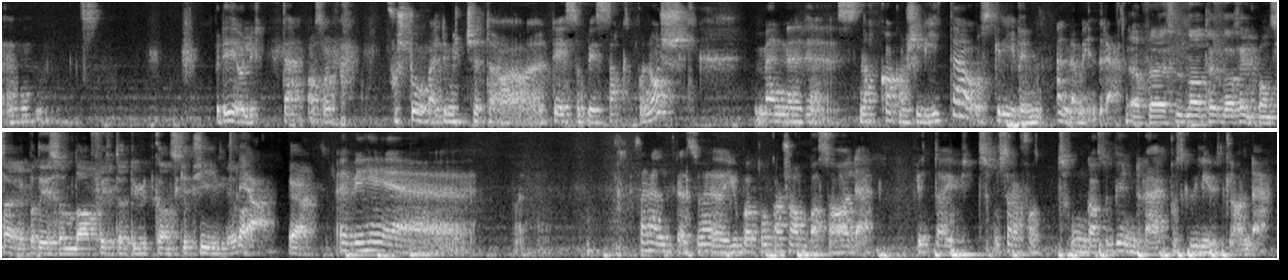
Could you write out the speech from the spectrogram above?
eh, på det å lytte. Altså forstå veldig mye av det som blir sagt på norsk. Men eh, snakker kanskje lite og skriver enda mindre. Ja, for da, tenker man særlig på de som da flyttet ut ganske tidlig, da. Ja. Ja. Eh, Vi har foreldre som har jobba på kanskje ambassade, flytta ut, og så har de fått unger, så begynner de på skole i utlandet.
